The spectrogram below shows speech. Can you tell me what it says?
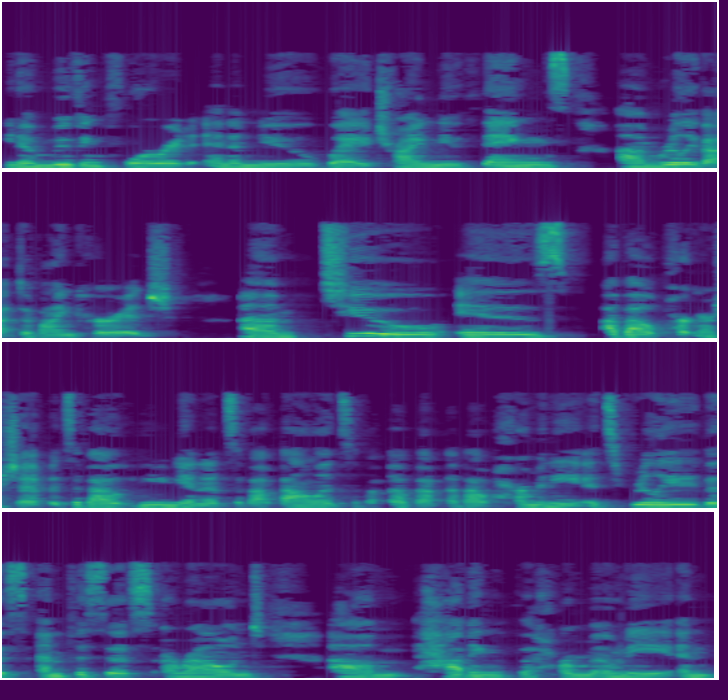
you know moving forward in a new way trying new things um, really that divine courage. Um, two is about partnership. It's about union. It's about balance about, about, about harmony. It's really this emphasis around um, having the harmony and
